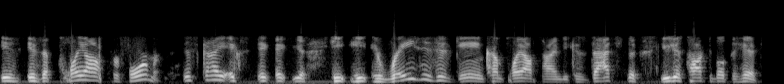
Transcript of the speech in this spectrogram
is is a playoff performer. This guy ex, ex, he he raises his game come playoff time because that's the you just talked about the hits.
